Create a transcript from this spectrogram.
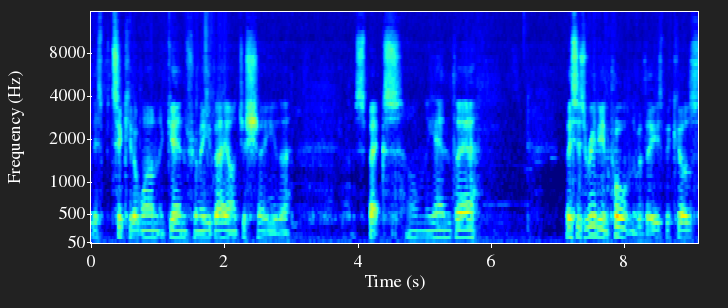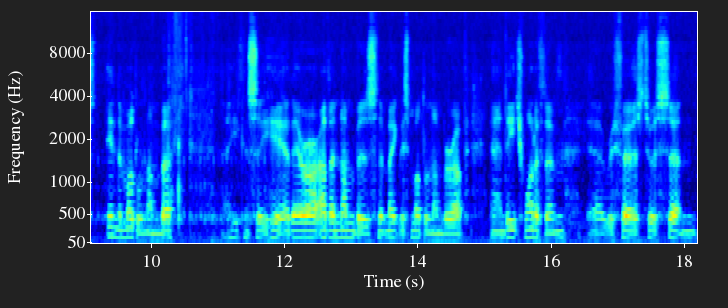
This particular one, again from eBay, I'll just show you the specs on the end there. This is really important with these because in the model number, uh, you can see here, there are other numbers that make this model number up and each one of them uh, refers to a certain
